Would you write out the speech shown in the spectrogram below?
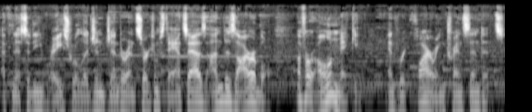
ethnicity, race, religion, gender, and circumstance as undesirable, of her own making, and requiring transcendence.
